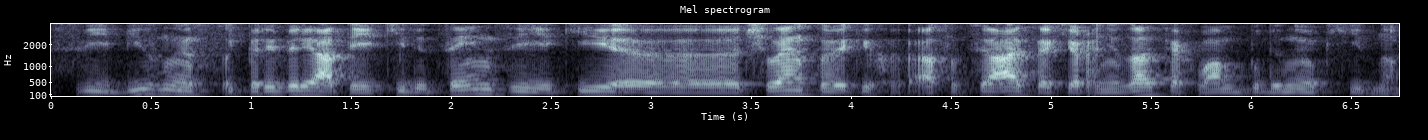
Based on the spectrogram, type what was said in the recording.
свій бізнес і перевіряти, які ліцензії, які е, членство в яких асоціаціях і організаціях вам буде необхідно.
